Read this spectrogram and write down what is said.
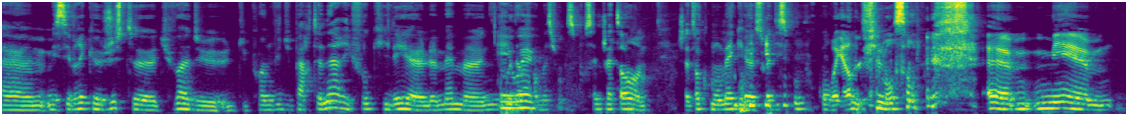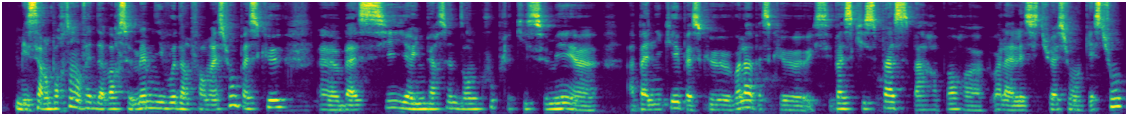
Euh, mais c'est vrai que juste, euh, tu vois, du, du, point de vue du partenaire, il faut qu'il ait euh, le même niveau d'information. C'est pour ça que j'attends, j'attends que mon mec soit dispo pour qu'on regarde le film ensemble. mais mais c'est important en fait d'avoir ce même niveau d'information parce que bah, s'il y a une personne dans le couple qui se met à paniquer parce que voilà, parce que il sait pas ce qui se passe par rapport voilà à la situation en question.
